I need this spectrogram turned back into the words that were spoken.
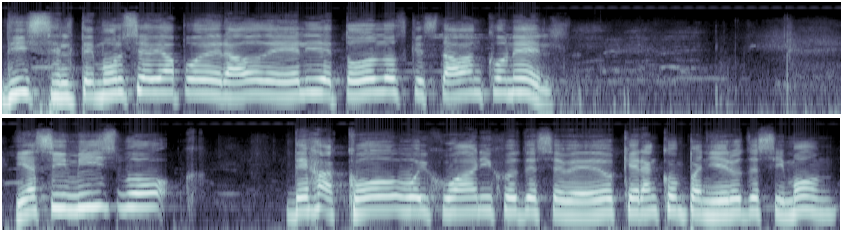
Dice, el temor se había apoderado de él y de todos los que estaban con él. Y asimismo de Jacobo y Juan, hijos de Zebedeo, que eran compañeros de Simón.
